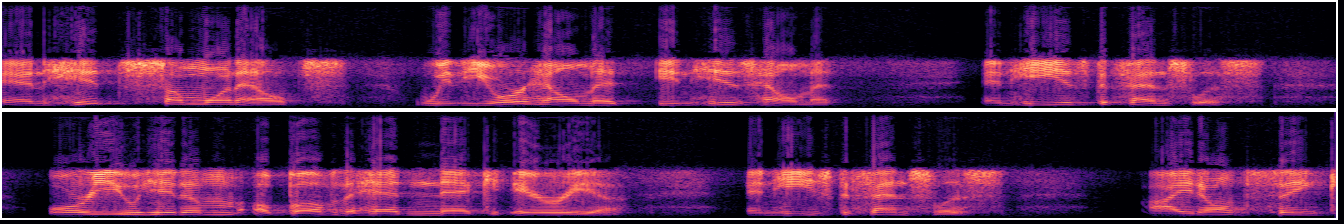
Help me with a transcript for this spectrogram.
and hit someone else with your helmet in his helmet, and he is defenseless or you hit him above the head and neck area and he's defenseless, I don't think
